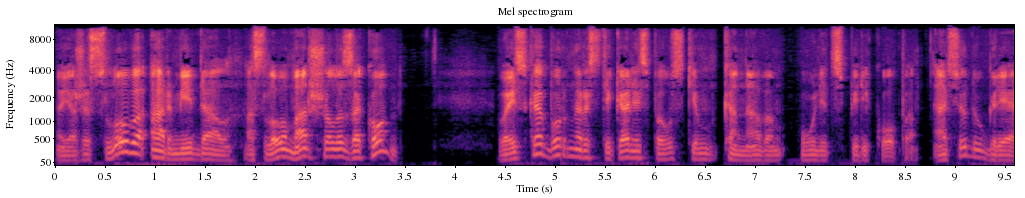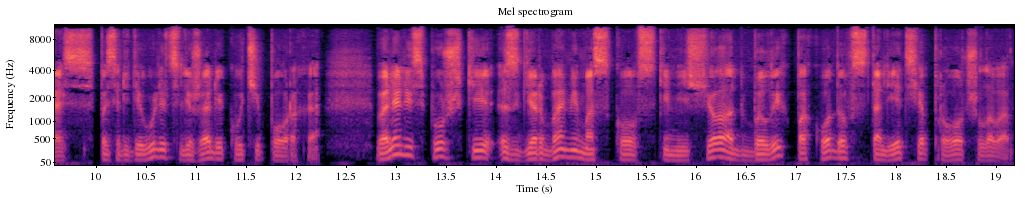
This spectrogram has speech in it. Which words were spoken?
Но я же слово армии дал, а слово маршала — закон. Войска бурно растекались по узким канавам улиц Перекопа. Отсюда грязь, посреди улиц лежали кучи пороха. Валялись пушки с гербами московскими, еще от былых походов столетия прошлого.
